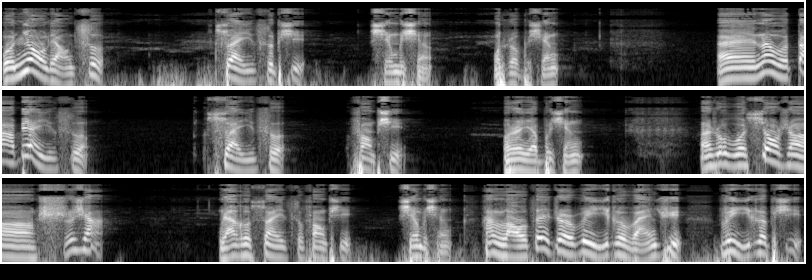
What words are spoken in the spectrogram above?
我尿两次算一次屁，行不行？我说不行。哎，那我大便一次算一次放屁，我说也不行。他说我笑上十下，然后算一次放屁，行不行？他老在这儿为一个玩具。为一个屁，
